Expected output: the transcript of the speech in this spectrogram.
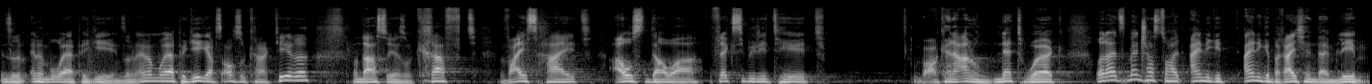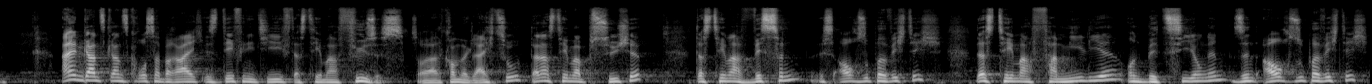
in so einem MMORPG. In so einem MMORPG gab es auch so Charaktere und da hast du ja so Kraft, Weisheit, Ausdauer, Flexibilität, boah, keine Ahnung, Network. Und als Mensch hast du halt einige, einige Bereiche in deinem Leben. Ein ganz, ganz großer Bereich ist definitiv das Thema Physis. So, da kommen wir gleich zu. Dann das Thema Psyche. Das Thema Wissen ist auch super wichtig. Das Thema Familie und Beziehungen sind auch super wichtig.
